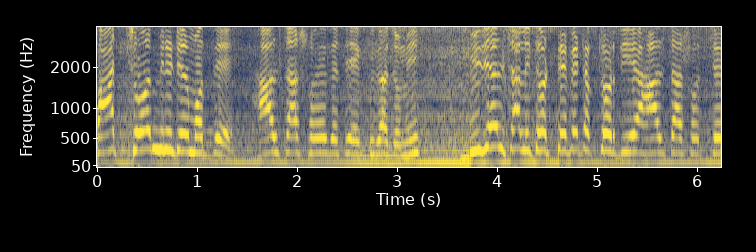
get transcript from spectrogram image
পাঁচ ছয় মিনিটের মধ্যে হাল চাষ হয়ে গেছে এক বিঘা জমি। ডিজেল চালিত টেপে ট্রাক্টর দিয়ে হাল চাষ হচ্ছে।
